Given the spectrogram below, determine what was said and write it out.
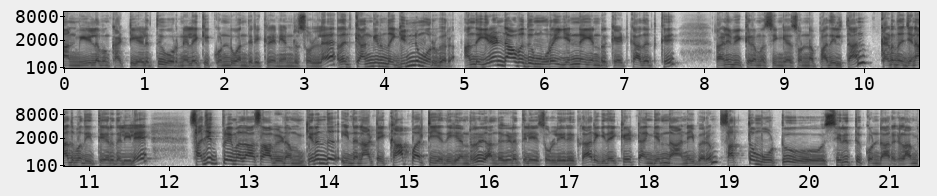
நான் மீளவும் கட்டி எழுத்து ஒரு நிலைக்கு கொண்டு வந்திருக்கிறேன் என்று சொல்ல அதற்கு அங்கிருந்த இன்னும் ஒருவர் அந்த இரண்டாவது முறை என்ன? என்று கேட்க அதற்கு ரணில் விக்ரமசிங்க சொன்ன பதில் தான் கடந்த ஜனாதிபதி தேர்தலிலே சஜித் பிரேமதாசாவிடம் இருந்து இந்த நாட்டை காப்பாற்றியது என்று அந்த இடத்திலே சொல்லியிருக்கிறார். இதை கேட்டு அங்கிருந்த அனைவரும் சத்தம் போட்டு சிரித்து கொண்டார்களாம்.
